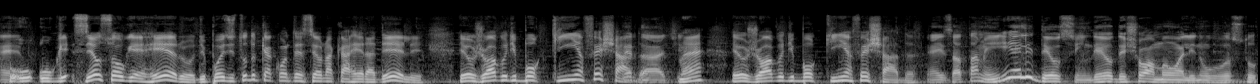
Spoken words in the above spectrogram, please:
É. O, o, se eu sou o Guerreiro, depois de tudo que aconteceu na carreira dele, eu jogo de boquinha fechada. Verdade. Né? Eu jogo de boquinha fechada. É, exatamente. E ele deu sim, deu, deixou a mão ali no rosto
